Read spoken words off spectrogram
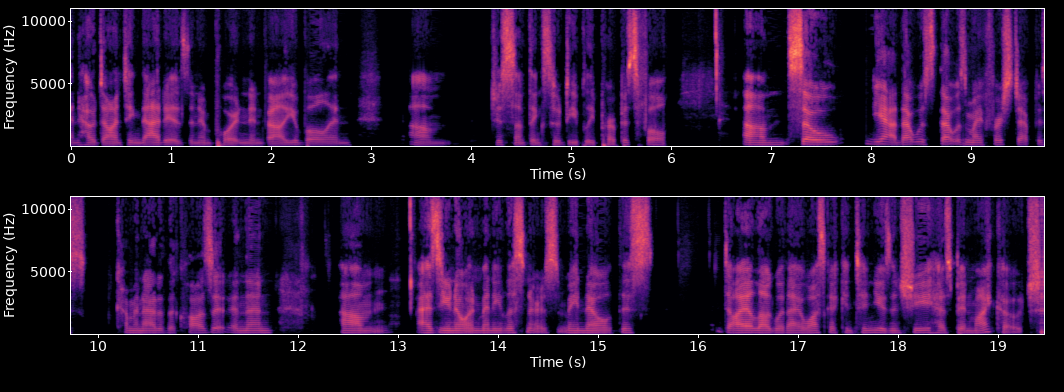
and how daunting that is and important and valuable and um, just something so deeply purposeful um, so yeah that was that was my first step is coming out of the closet and then um, as you know, and many listeners may know, this dialogue with ayahuasca continues, and she has been my coach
